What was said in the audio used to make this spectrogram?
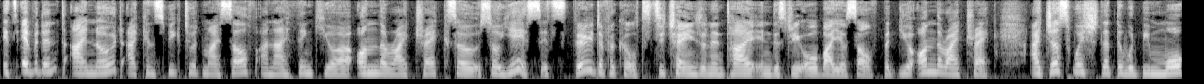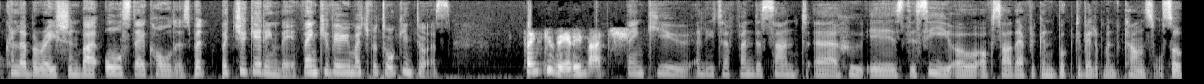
It's evident. I know it. I can speak to it myself and I think you're on the right track. So so yes, it's very difficult to change an entire industry all by yourself, but you're on the right track. I just wish that there would be more collaboration by all stakeholders. But but you're getting there. Thank you very much for talking to us. Thank you very much. Thank you, Elitha van der Sandt, uh, who is the CEO of South African Book Development Council. So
